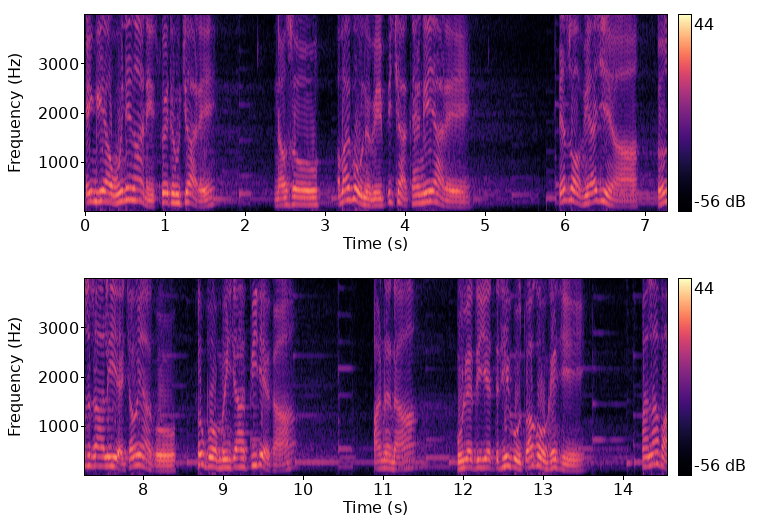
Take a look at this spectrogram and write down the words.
အင်္ဂယာဝင်းထဲကနေဆွဲထုတ်ကြတယ်။နောက်ဆုံးအမိုက်ပုံတွေပြစ်ချခံခဲ့ရတယ်။မြတ်စွာဘုရားရှင်ဟာဒုံစတားလေးရဲ့အကြောင်းအရာကိုထုတ်ပေါ်မိန့်ကြားပြီးတဲ့အခါအာနန္ဒာ မူလတီရဲ့တတိကိုတွားခေါ်ခဲ့ချေမှန်လားပါ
